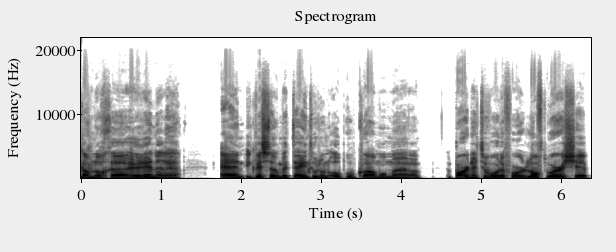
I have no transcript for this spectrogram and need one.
kan me nog eh, herinneren. Ja. En ik wist ook meteen toen er een oproep kwam om eh, een partner te worden voor Loft Worship.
